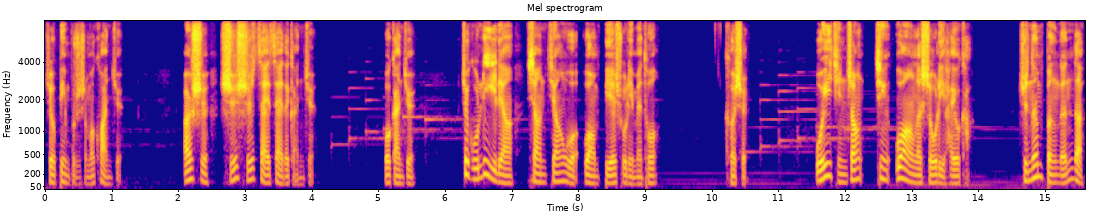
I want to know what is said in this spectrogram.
这并不是什么幻觉，而是实实在在的感觉。我感觉这股力量想将我往别墅里面拖，可是我一紧张，竟忘了手里还有卡，只能本能的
